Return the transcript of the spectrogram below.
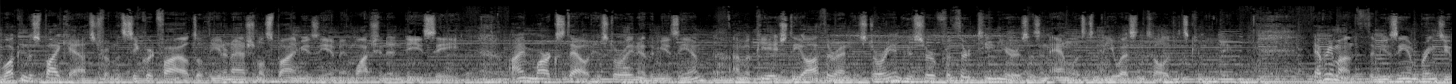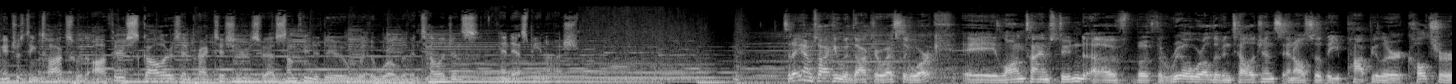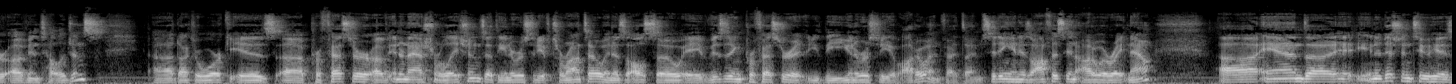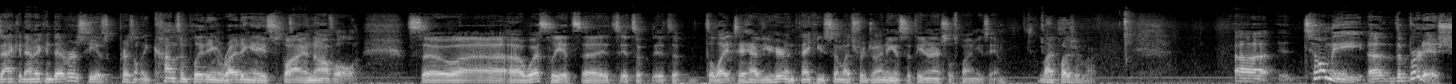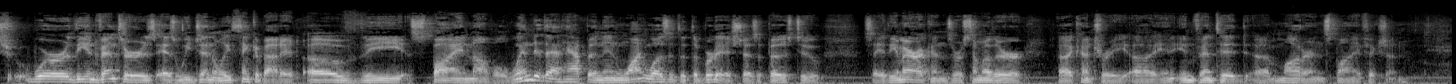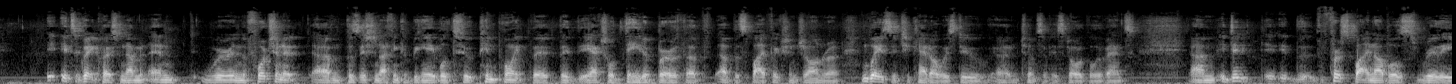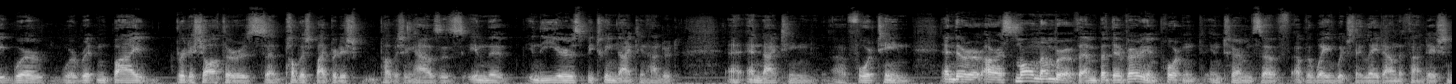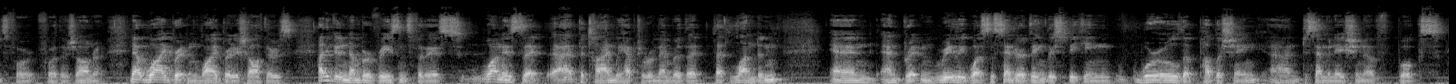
and welcome to Spycast from the secret files of the International Spy Museum in Washington, D.C. I'm Mark Stout, historian of the museum. I'm a PhD author and historian who served for 13 years as an analyst in the U.S. intelligence community. Every month, the museum brings you interesting talks with authors, scholars, and practitioners who have something to do with the world of intelligence and espionage. Today I'm talking with Dr. Wesley Wark, a longtime student of both the real world of intelligence and also the popular culture of intelligence. Uh, Dr. Wark is a professor of international relations at the University of Toronto and is also a visiting professor at the University of Ottawa. In fact, I'm sitting in his office in Ottawa right now. Uh, and uh, in addition to his academic endeavors, he is presently contemplating writing a spy novel. So, uh, uh Wesley, it's a, uh, it's it's a it's a delight to have you here, and thank you so much for joining us at the International Spy Museum. My pleasure, Mark. Uh, tell me, the British were the inventors, as we generally think about it, of the spy novel. When did that happen, and why was it that the British, as opposed to, say, the Americans or some other uh, country uh, invented uh, modern spy fiction? It's a great question, I mean, and we're in the fortunate um, position, I think, of being able to pinpoint the, the, the, actual date of birth of, of the spy fiction genre in ways that you can't always do uh, in terms of historical events. Um, it did. It, the first spy novels really were were written by British authors and published by British publishing houses in the in the years between 1900 and 1914. And there are a small number of them, but they're very important in terms of, of the way in which they lay down the foundations for, for the genre. Now, why Britain? Why British authors? I think there are a number of reasons for this. One is that at the time we have to remember that, that London and, and Britain really was the center of the English speaking world of publishing and dissemination of books.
